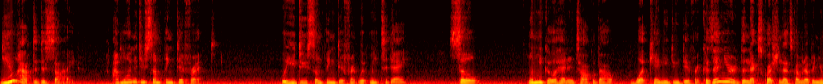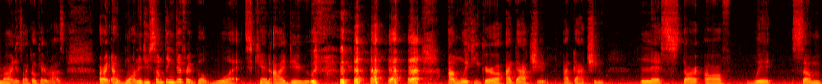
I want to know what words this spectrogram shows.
You have to decide. I want to do something different. Will you do something different with me today? So, let me go ahead and talk about what can you do different? Because then you're the next question that's coming up in your mind is like, okay, Roz, all right, I want to do something different, but what can I do? I'm with you, girl. I got you. I got you. Let's start off with some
